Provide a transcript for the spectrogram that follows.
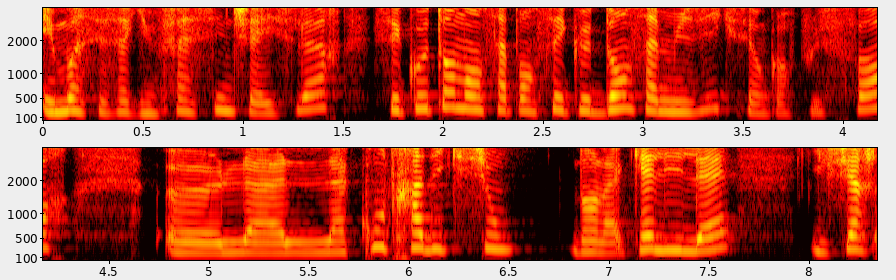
Et moi, c'est ça qui me fascine chez Eisler, c'est qu'autant dans sa pensée que dans sa musique, c'est encore plus fort, euh, la, contradiction dans laquelle il est, il cherche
